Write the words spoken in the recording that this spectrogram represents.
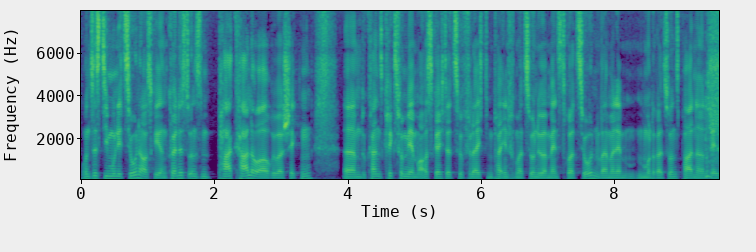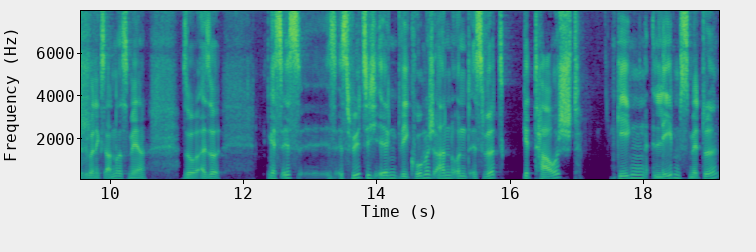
Uns ist die Munition ausgegangen. Könntest du uns ein paar Karlauer rüberschicken? Ähm, du kannst, kriegst von mir im Ausgleich dazu vielleicht ein paar Informationen über Menstruationen, weil meine Moderationspartnerin redet über nichts anderes mehr. So, also es ist, es, es fühlt sich irgendwie komisch an und es wird getauscht gegen Lebensmittel.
